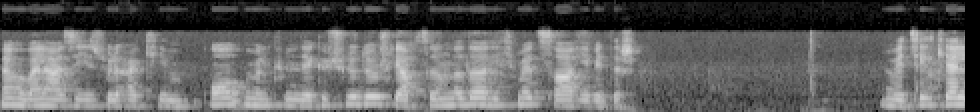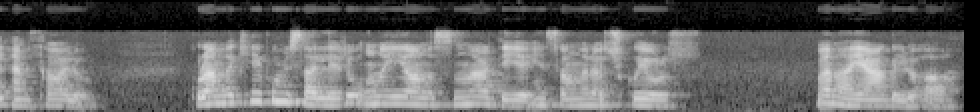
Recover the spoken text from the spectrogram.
Ve huvel azizül hakim. O mülkünde güçlüdür, yaptığında da hikmet sahibidir. Ve tilkel emsalu. Kur'an'daki bu misalleri onu iyi anlasınlar diye insanlara açıklıyoruz. Ve ma ya'giluha.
